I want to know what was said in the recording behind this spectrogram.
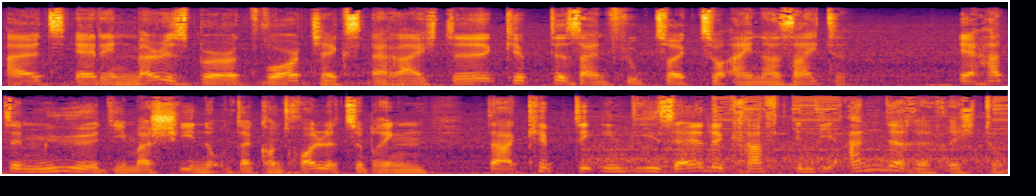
Als er den Marysburg Vortex erreichte, kippte sein Flugzeug zu einer Seite. Er hatte Mühe, die Maschine unter Kontrolle zu bringen, da kippte ihn dieselbe Kraft in die andere Richtung.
